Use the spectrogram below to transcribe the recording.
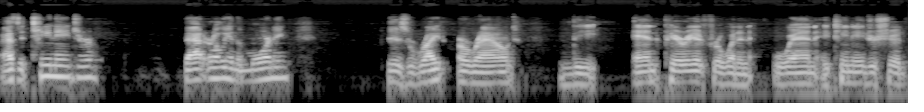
As a teenager, that early in the morning is right around the end period for when an when a teenager should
